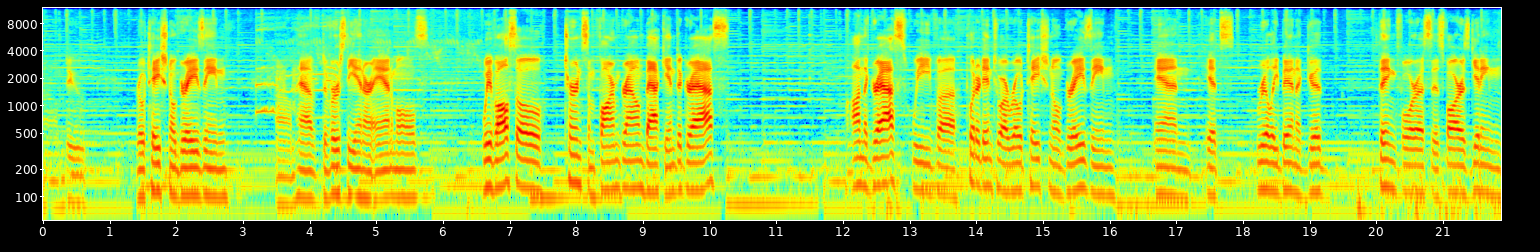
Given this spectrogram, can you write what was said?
um, do rotational grazing, um, have diversity in our animals. We've also turned some farm ground back into grass. On the grass, we've uh, put it into our rotational grazing and it's really been a good thing for us as far as getting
